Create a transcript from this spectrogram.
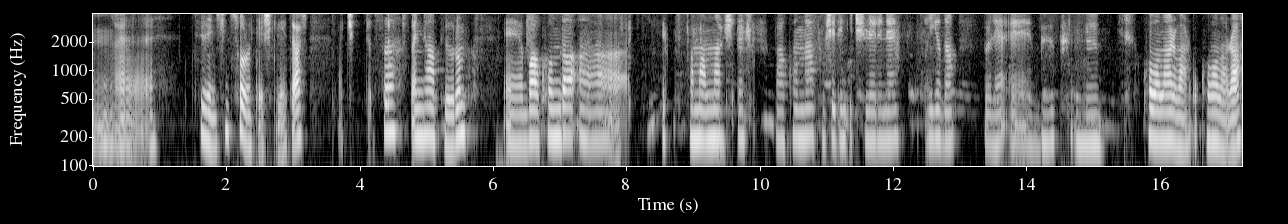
E, sizin için sorun teşkil eder. Açıkçası ben ne yapıyorum? E, balkonda e, zamanlar işte balkonda poşetin içlerine ya da böyle e, büyük e, kovalar var. O kovalara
